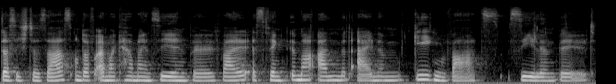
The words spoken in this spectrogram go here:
dass ich da saß und auf einmal kam ein Seelenbild, weil es fängt immer an mit einem Gegenwartsseelenbild.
